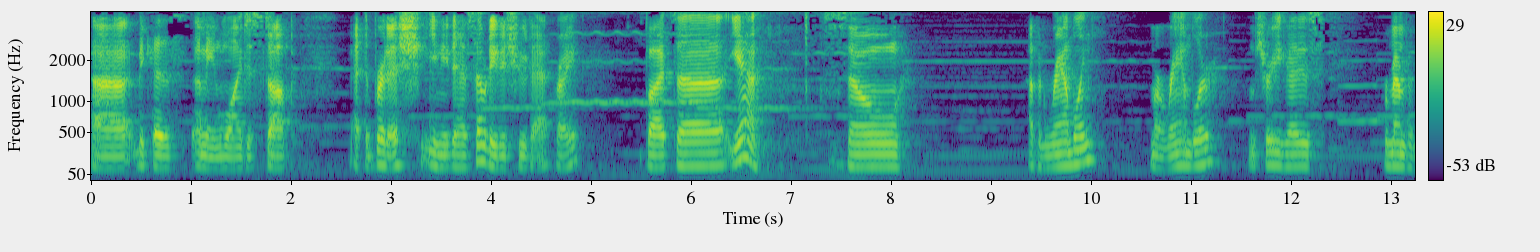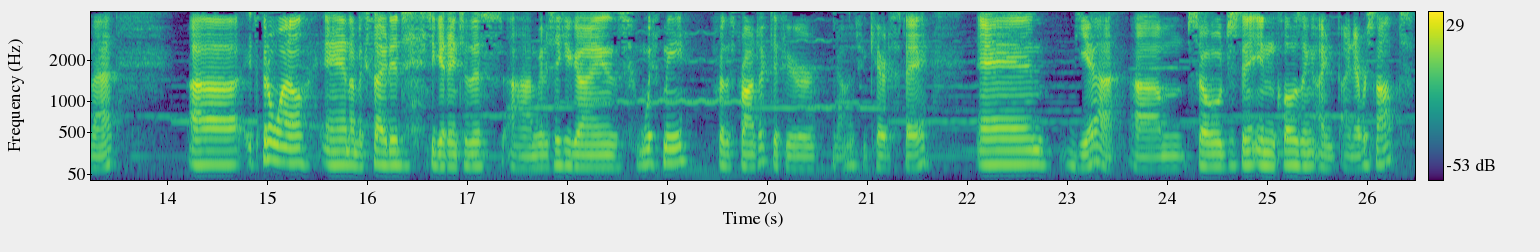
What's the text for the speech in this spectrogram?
Uh, because, I mean, why just stop at the British? You need to have somebody to shoot at, right? But, uh, yeah. So, I've been rambling. I'm a rambler. I'm sure you guys remember that. Uh, it's been a while, and I'm excited to get into this. Uh, I'm going to take you guys with me for this project if you're, you know, if you care to stay. And yeah, um, so just in closing, I, I never stopped.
